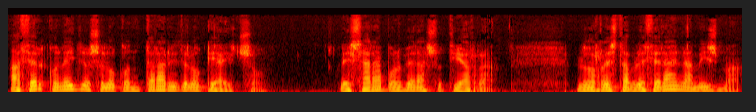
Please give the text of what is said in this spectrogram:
hacer con ellos lo contrario de lo que ha hecho. Les hará volver a su tierra, los restablecerá en la misma,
